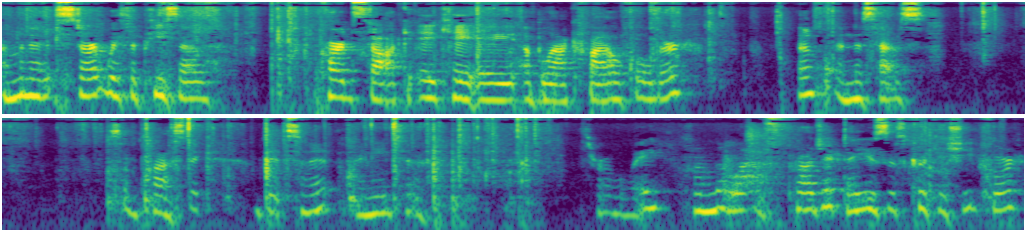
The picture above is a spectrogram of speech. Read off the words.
I'm gonna start with a piece of cardstock, AKA a black file folder. Oh, and this has some plastic bits in it I need to throw away from the last project I used this cookie sheet for.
